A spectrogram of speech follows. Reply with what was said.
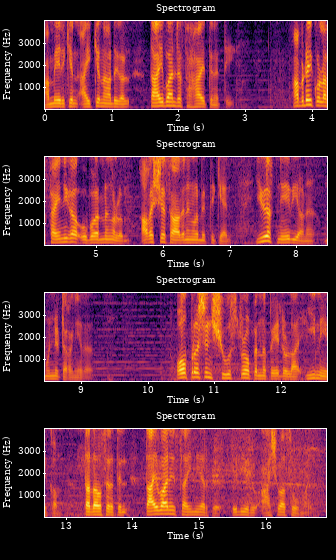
അമേരിക്കൻ ഐക്യനാടുകൾ തായ്വാന്റെ സഹായത്തിനെത്തി. അവിടേക്കുള്ള സൈനിക ഉപകരണങ്ങളും അവശ്യ സാധനങ്ങളും എത്തിക്കാൻ യു എസ് നേവിയാണ് മുന്നിട്ടിറങ്ങിയത്. ഓപ്പറേഷൻ ഷൂസ്ട്രോപ്പ് എന്ന പേരിലുള്ള ഈ നീക്കം തദവസരത്തിൽ തായ്വാനീസ് സൈനികർക്ക് വലിയൊരു ആശ്വാസവുമായി.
